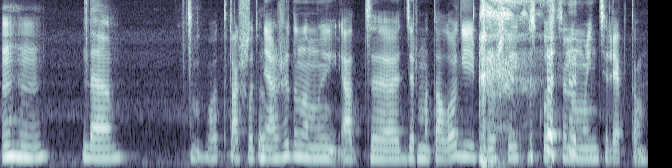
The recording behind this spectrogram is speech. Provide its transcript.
Угу. Да. Вот так что? вот неожиданно мы от э, дерматологии перешли к искусственному интеллекту.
